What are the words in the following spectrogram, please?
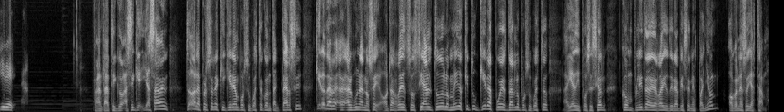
directa. Fantástico. Así que ya saben, todas las personas que quieran, por supuesto, contactarse, quiero dar eh, alguna, no sé, otra red social, todos los medios que tú quieras, puedes darlo, por supuesto, ahí a disposición completa de radioterapias en español, o con eso ya estamos.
